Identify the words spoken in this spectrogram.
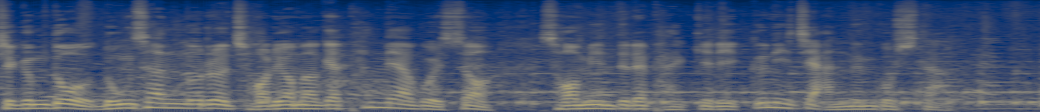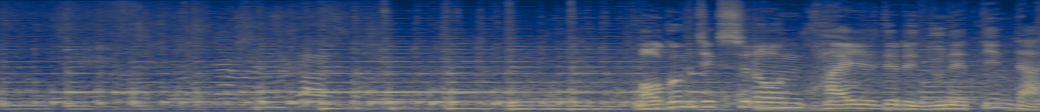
지금도 농산물을 저렴하게 판매하고 있어 서민들의 발길이 끊이지 않는 곳이다. 먹음직스러운 과일들이 눈에 띈다.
